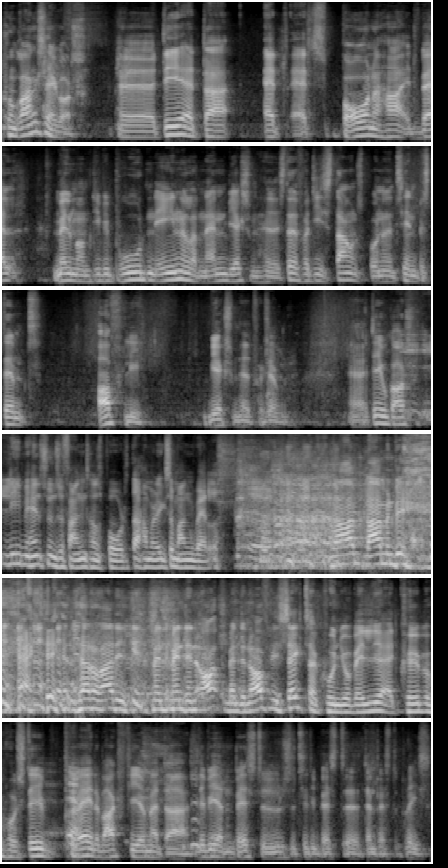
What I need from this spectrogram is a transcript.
Konkurrence er godt. Øh, det, at, der, at, at borgerne har et valg mellem, om de vil bruge den ene eller den anden virksomhed, i stedet for, at de er stavnsbundet til en bestemt offentlig virksomhed, for eksempel. Det er jo godt. Lige med hensyn til fangetransport, der har man ikke så mange valg. Nej, nej men det, ja, det, det har du ret i. Men, men, den, men den offentlige sektor kunne jo vælge at købe hos det private vagtfirma, der leverer den bedste ydelse til de bedste, den bedste pris.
